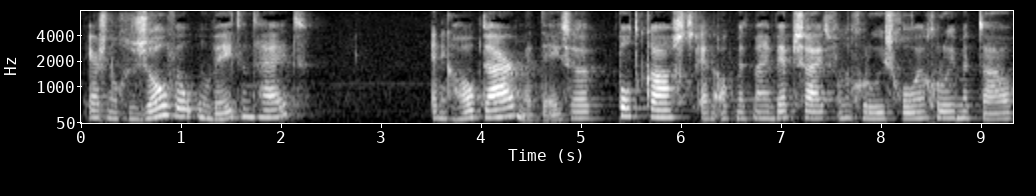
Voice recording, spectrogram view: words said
Er is nog zoveel onwetendheid. En ik hoop daar met deze podcast en ook met mijn website van de Groeischool en Groei met Taal,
